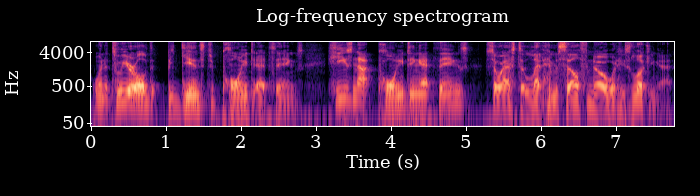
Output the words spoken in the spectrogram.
When a two year old begins to point at things, he's not pointing at things so as to let himself know what he's looking at.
